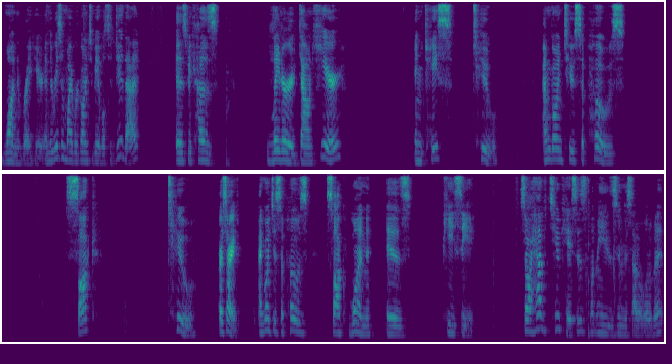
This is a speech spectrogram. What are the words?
1 right here. And the reason why we're going to be able to do that is because later down here, in case 2, I'm going to suppose sock 2, or sorry, I'm going to suppose sock 1 is PC. So I have two cases. Let me zoom this out a little bit.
